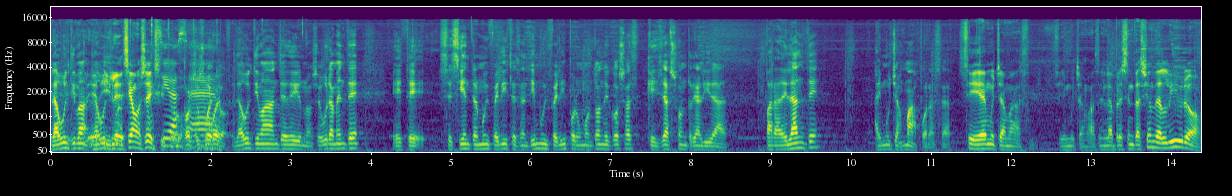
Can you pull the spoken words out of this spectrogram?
La última, y, le deseamos éxito. por supuesto. La última antes de irnos. Seguramente este, se sienten muy felices, te sentís muy feliz por un montón de cosas que ya son realidad. Para adelante hay muchas más por hacer. Sí, hay muchas más. Sí, muchas más. En la presentación del libro,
